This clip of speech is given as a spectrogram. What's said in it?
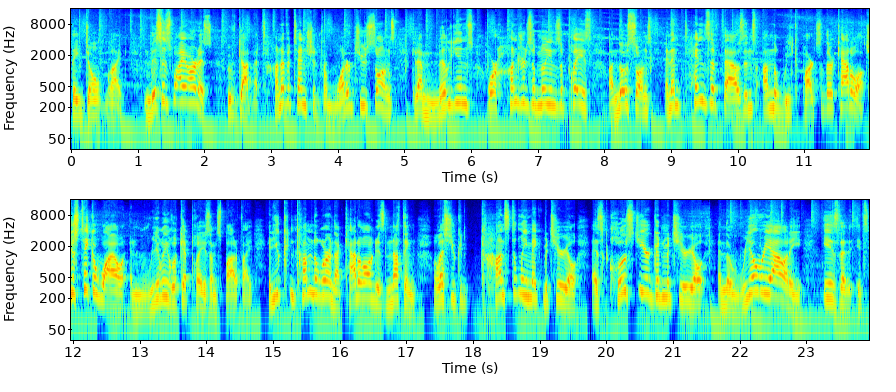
they don't like. And this is why artists who've gotten a ton of attention from one or two songs can have millions or hundreds of millions of plays on those songs and then tens of thousands on the weak parts of their catalog. Just take a while and really look at plays on Spotify, and you can come to learn that catalog is nothing unless you can constantly make material as close to your good material, and the real reality is that it's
